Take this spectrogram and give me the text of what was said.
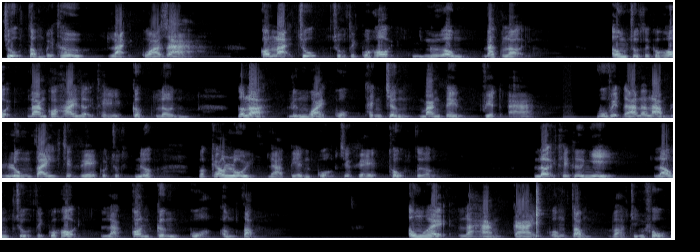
trụ Tổng Bí Thư lại quá già, còn lại trụ Chủ tịch Quốc hội ngư ông đắc lợi Ông Chủ tịch Quốc hội đang có hai lợi thế cực lớn. đó là đứng ngoài cuộc thanh trừng mang tên Việt Á. Vụ Việt Á đã làm lung tay chiếc ghế của Chủ tịch nước và kéo lùi đà tiến của chiếc ghế Thủ tướng. Lợi thế thứ nhì là ông Chủ tịch Quốc hội là con cưng của ông Tổng. Ông Huệ là hàng cài của ông Tổng vào chính phủ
